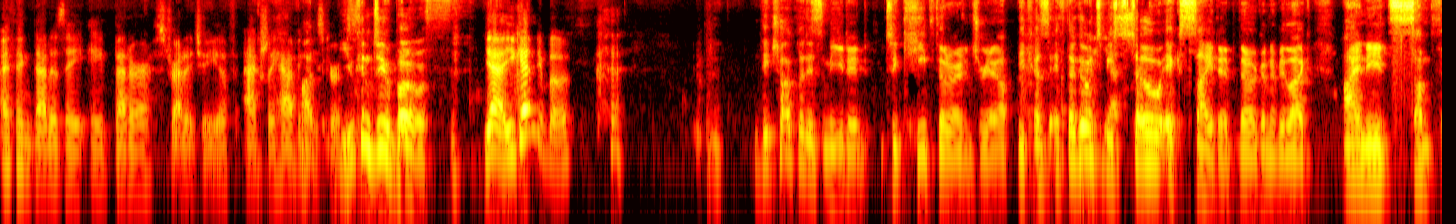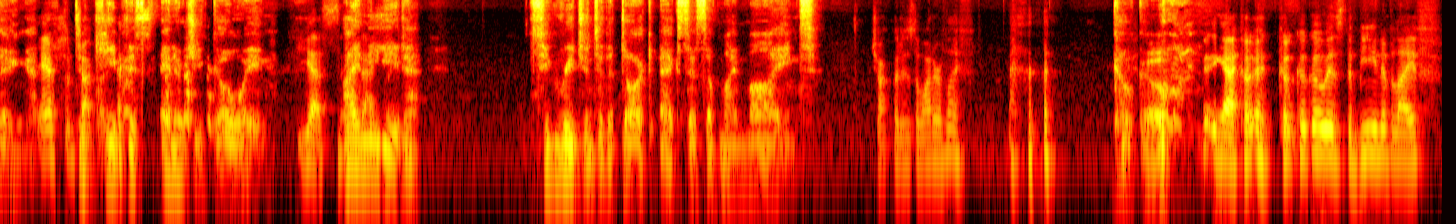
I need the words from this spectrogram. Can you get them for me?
I think that is a, a better strategy of actually having these groups. You can do both. Yeah, you can do both. the chocolate is needed to keep their energy up because if they're going to be Yes. so excited, they're going to be like, I need something some to keep this energy going. Yes, I need to reach into the dark excess of my mind. chocolate is the water of life. Cocoa. yeah, co- co- cocoa is the bean of life.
